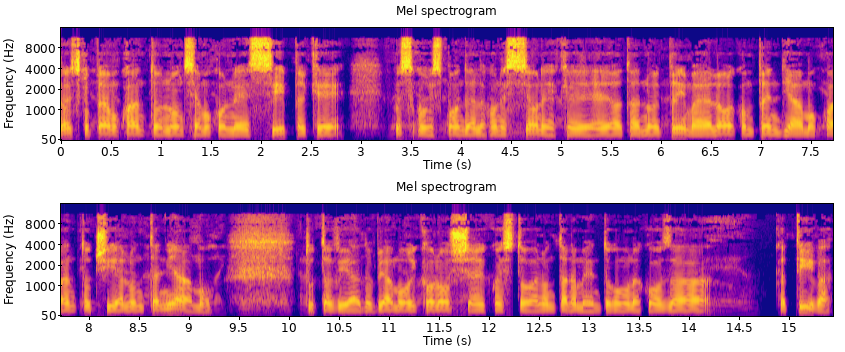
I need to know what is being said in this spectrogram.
Noi scopriamo quanto non siamo connessi perché questo corrisponde alla connessione che era tra noi prima e allora comprendiamo quanto ci allontaniamo. Tuttavia dobbiamo riconoscere questo allontanamento come una cosa cattiva.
